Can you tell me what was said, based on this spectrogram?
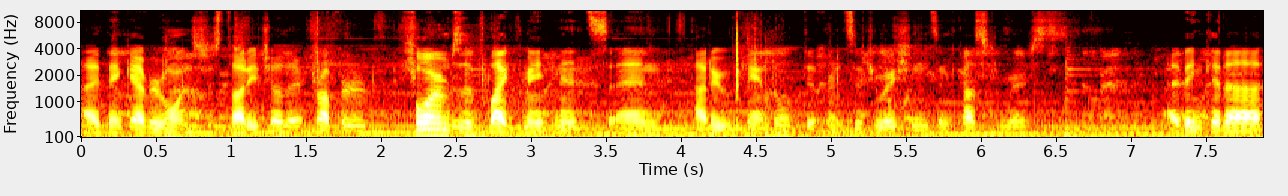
I think everyone's just taught each other proper forms of bike maintenance and how to handle different situations and customers. I think it, uh,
